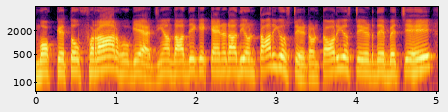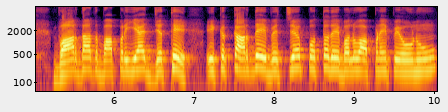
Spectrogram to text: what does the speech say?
ਮੌਕੇ ਤੋਂ ਫਰਾਰ ਹੋ ਗਿਆ ਹੈ। ਜੀਆਂ ਦਾਦੇ ਕਿ ਕੈਨੇਡਾ ਦੀ ਓਨਟਾਰੀਓ ਸਟੇਟ ਓਨਟਾਰੀਓ ਸਟੇਟ ਦੇ ਵਿੱਚ ਇਹ ਵਾਰਦਾਤ ਵਾਪਰੀ ਹੈ, ਜਿੱਥੇ ਇੱਕ ਘਰ ਦੇ ਵਿੱਚ ਪੁੱਤ ਦੇ ਵੱਲੋਂ ਆਪਣੇ ਪਿਓ ਨੂੰ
